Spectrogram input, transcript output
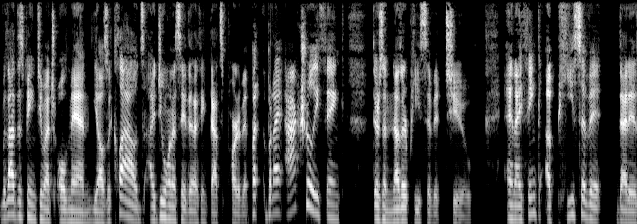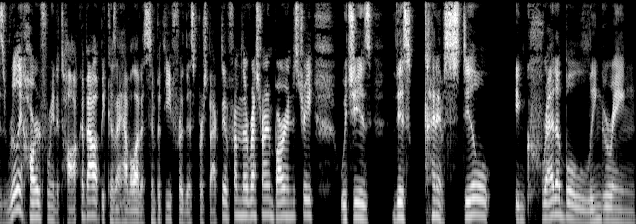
without this being too much old man yells at clouds. I do want to say that i think that's part of it. But but i actually think there's another piece of it too. And i think a piece of it that is really hard for me to talk about because i have a lot of sympathy for this perspective from the restaurant and bar industry which is this kind of still incredible lingering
